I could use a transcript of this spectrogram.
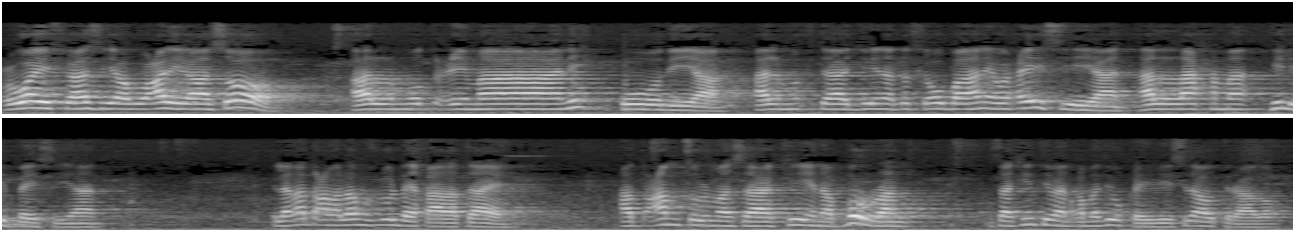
Cuwayfkaas iyo abuu caligaasoo almudcimaani quudiya almuxtaajiina dadka u baahanee waxay siiyaan allaxma hilib bay siiyaan. Ilaan adcama laba mafcuul bay qaadataaye adcamtu lmasaakiina buran masaakiintii baan qamadi u qaybiyey sidaa u tidhaahdo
